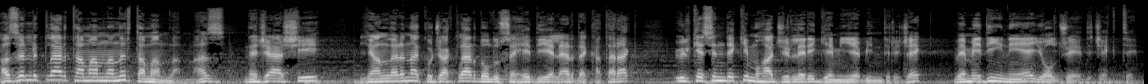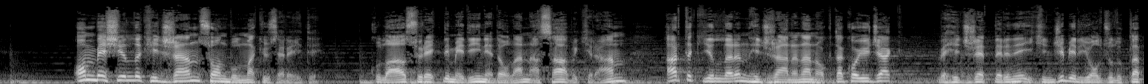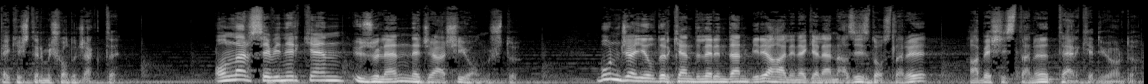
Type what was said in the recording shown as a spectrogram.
Hazırlıklar tamamlanır tamamlanmaz Necaşi yanlarına kucaklar dolusu hediyeler de katarak ülkesindeki muhacirleri gemiye bindirecek ve Medine'ye yolcu edecekti. 15 yıllık hicran son bulmak üzereydi. Kulağı sürekli Medine'de olan ashab-ı kiram artık yılların hicranına nokta koyacak ve hicretlerini ikinci bir yolculukla pekiştirmiş olacaktı. Onlar sevinirken üzülen Necaşi olmuştu. Bunca yıldır kendilerinden biri haline gelen aziz dostları Habeşistan'ı terk ediyordu.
